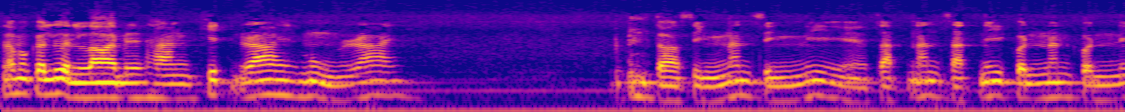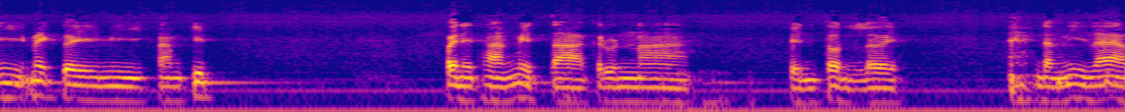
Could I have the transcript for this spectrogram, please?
แล้วมันก็เลื่อนลอยไปในทางคิดร้าย มุ่งร้าย ต่อสิ่งนั้นสิ่งนี้สัตว์นั้นสัตว์นี้คนนั้นคนนี้ไม่เคยมีความคิด ไปในทางเมตตากรุณา เป็นต้นเลย ดังนี้แล้ว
